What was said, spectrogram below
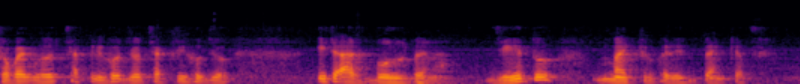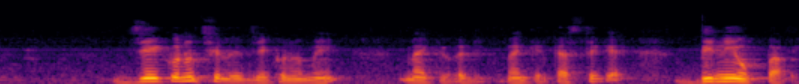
সবাই বলে, চাকরি খোঁজো চাকরি খোঁজো। এটা আর বলবে না, যেহেতু মাইক্রো ক্রেডিট ব্যাংক আছে। যে কোনো ছেলে, যে কোনো মেয়ে মাইক্রো ক্রেডিট ব্যাংকের কাছ থেকে বিনিয়োগ পাবে।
